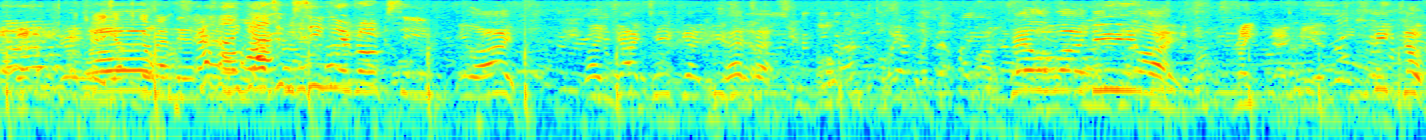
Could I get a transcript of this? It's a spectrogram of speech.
Side, Angus. Senior, Roxy. Eli. Right, Jack, take it. You hit it. Tell him what to do, Eli. Right now, here. Speak to him.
